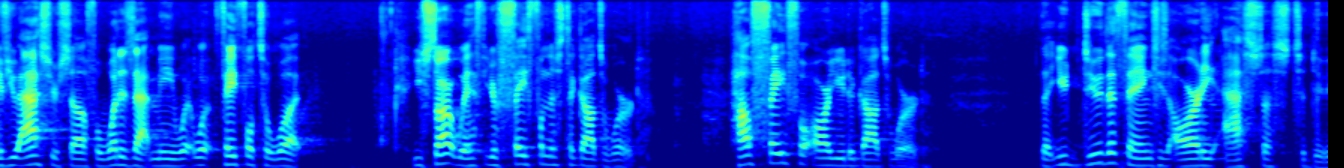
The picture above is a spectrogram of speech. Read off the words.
If you ask yourself, well, what does that mean? What, what, faithful to what? You start with your faithfulness to God's word. How faithful are you to God's word? That you do the things He's already asked us to do.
